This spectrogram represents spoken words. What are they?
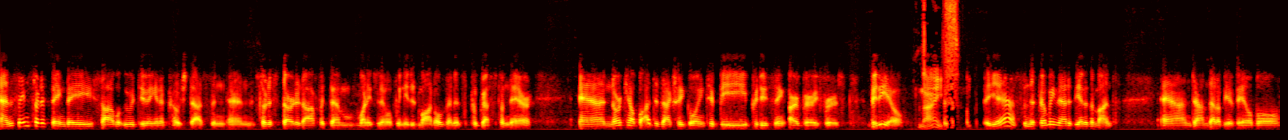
And the same sort of thing, they saw what we were doing and approached us and, and sort of started off with them wanting to know if we needed models, and it's progressed from there. And NorCal Bods is actually going to be producing our very first video. Nice. Yes, and they're filming that at the end of the month, and um, that'll be available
